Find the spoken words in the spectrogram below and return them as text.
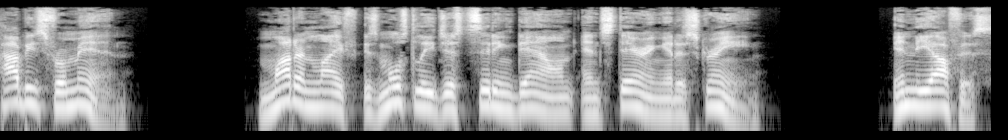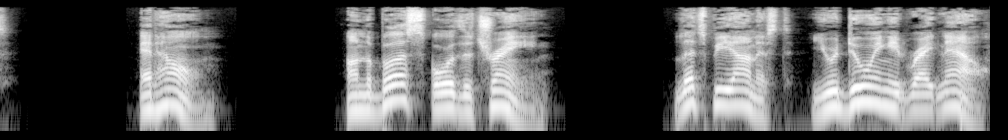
Hobbies for men. Modern life is mostly just sitting down and staring at a screen. In the office. At home. On the bus or the train. Let's be honest, you're doing it right now.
